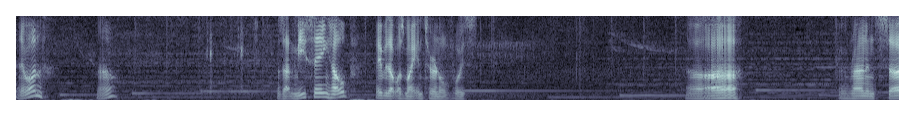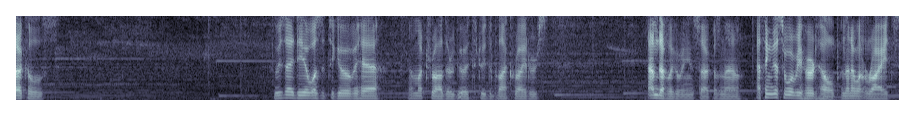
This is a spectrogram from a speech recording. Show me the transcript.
Anyone? No? Was that me saying help? Maybe that was my internal voice. Uh, going around in circles. Whose idea was it to go over here? I'd much rather go through the Black Riders. I'm definitely going in circles now. I think this is where we heard help, and then I went right.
